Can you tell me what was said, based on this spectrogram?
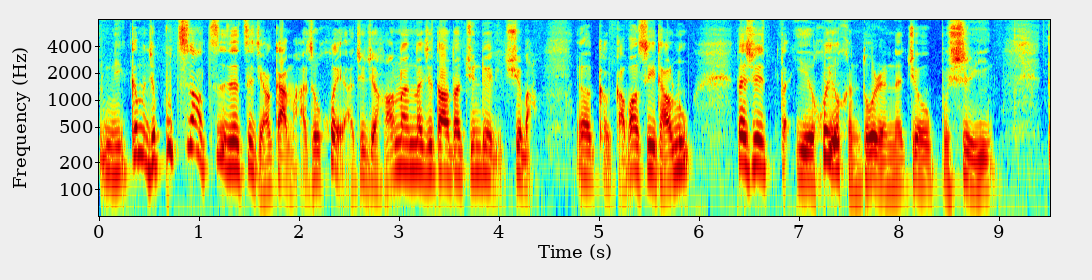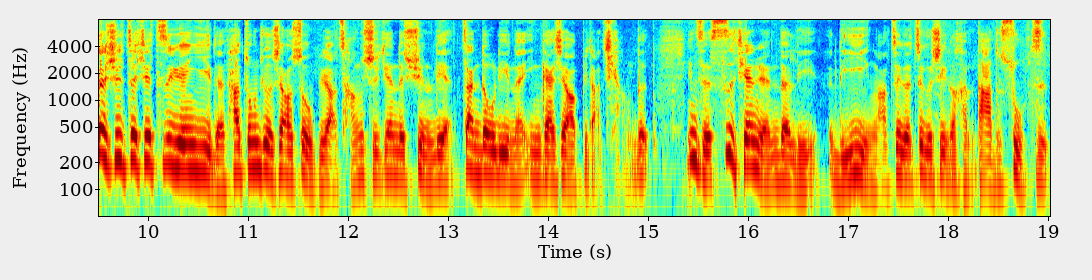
你根本就不知道自自己要干嘛，就会啊，就觉得好，那那就到到军队里去吧，呃，搞搞不好是一条路，但是也会有很多人呢就不适应。但是这些自愿役的，他终究是要受比较长时间的训练，战斗力呢应该是要比较强的。因此，四千人的离离营啊，这个这个是一个很大的数字。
